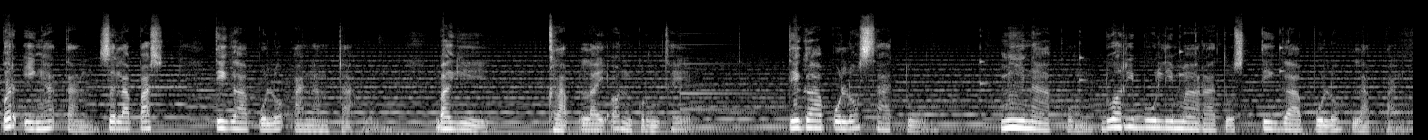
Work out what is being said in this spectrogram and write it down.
peringatan selepas 36 tahun Bagi Club Lion Kurung Tep 31 Minakum 2538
